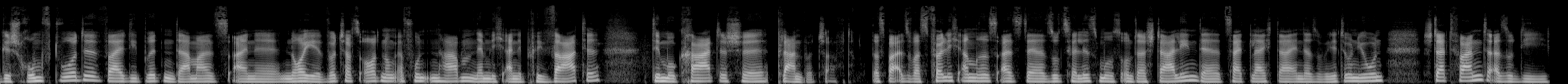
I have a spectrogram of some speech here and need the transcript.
geschrumpft wurde, weil die Briten damals eine neue Wirtschaftsordnung erfunden haben, nämlich eine private, demokratische Planwirtschaft. Das war also was völlig anderes als der Sozialismus unter Stalin, der zeitgleich da in der Sowjetunion stattfand. Also die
